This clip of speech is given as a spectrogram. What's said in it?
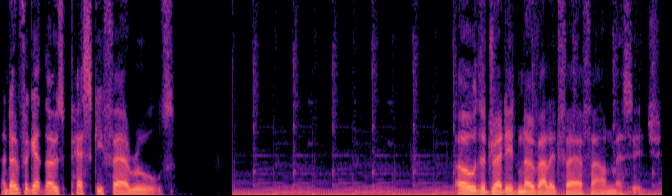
And don't forget those pesky fare rules. Oh, the dreaded no valid fare found message.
